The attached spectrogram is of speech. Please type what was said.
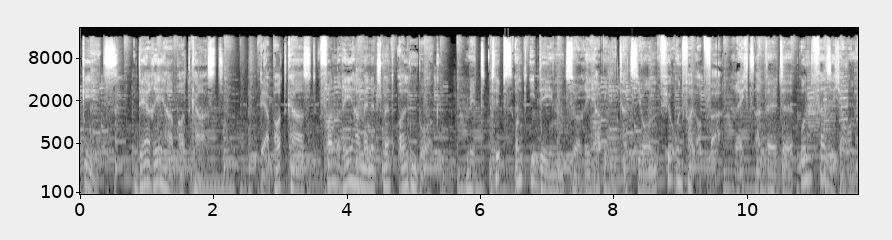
geht's, der Reha-Podcast. Der Podcast von Reha Management Oldenburg. Mit Tipps und Ideen zur Rehabilitation für Unfallopfer, Rechtsanwälte und Versicherungen.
